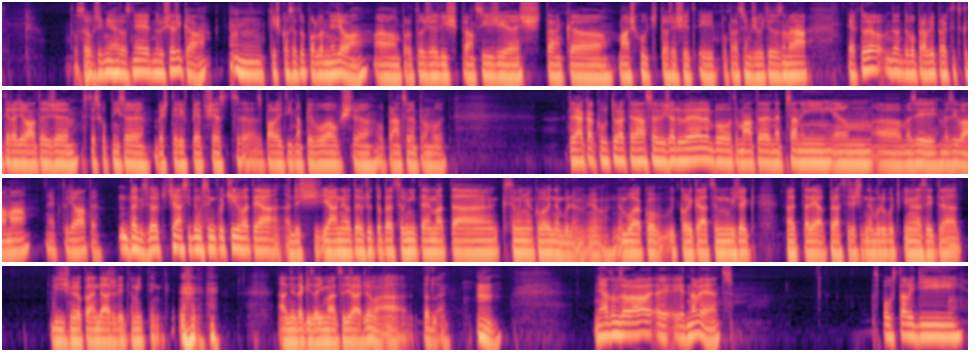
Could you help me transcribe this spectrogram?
To se upřímně hrozně jednoduše říká. Těžko se to podle mě dělá, protože když práci žiješ, tak máš chuť to řešit i po pracovním životě. To znamená, jak to doopravdy prakticky teda děláte, že jste schopný se ve 4, v 5, v 6 eh, zbalit jít na pivo a už uh, o práci nepromluvit? To je nějaká kultura, která se vyžaduje, nebo to máte nepsaný jenom uh, mezi, mezi váma? Jak to děláte? Tak z velké části to musím kočírovat já a když já neotevřu to pracovní téma, tak se o něm jako bavit nebudem, jo. Nebo jako kolikrát jsem už řekl, ale tady já práci řešit nebudu, počkejme na zítra, vidíš mi do kalendáře, dej tam meeting. a mě taky zajímá, co děláš doma a tohle. Hmm. Mě na tom zaujala jedna věc, spousta lidí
